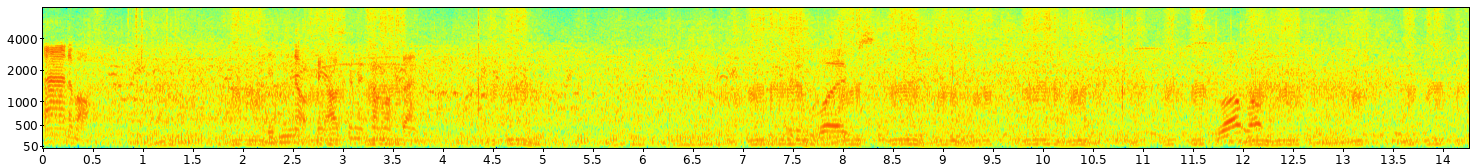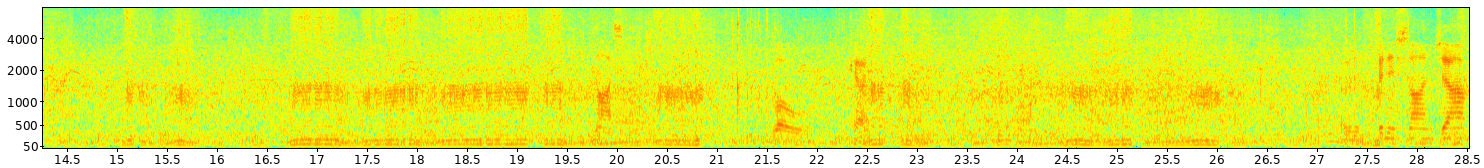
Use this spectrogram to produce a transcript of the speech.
And I'm off. Did not think I was going to come off then. Whoops. Whoa, whoa. Nice. Whoa. Okay. Over the finish line jump.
